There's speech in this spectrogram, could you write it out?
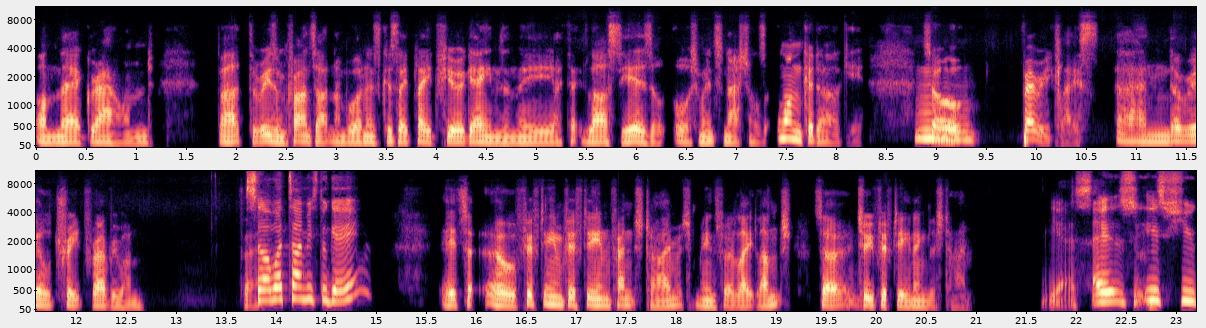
on their ground. But the reason France aren't number one is because they played fewer games in the last year's autumn internationals. One could argue. Mm. So very close and a real treat for everyone. So, so what time is the game? It's oh 15 15 French time, which means for a late lunch. So mm. 2:15 English time. Yes, as, if you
